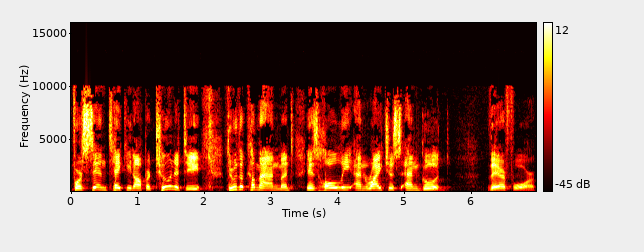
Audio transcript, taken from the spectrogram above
For sin taking opportunity through the commandment is holy and righteous and good. Therefore,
